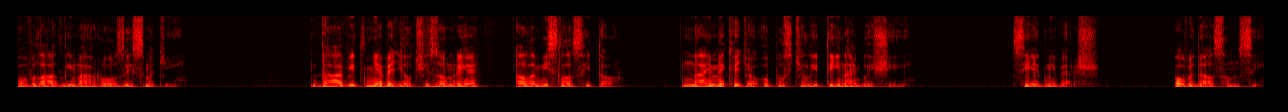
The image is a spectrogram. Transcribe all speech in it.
ovládli ma hrôzy smrti. Dávid nevedel, či zomrie, ale myslel si to. Najmä keď ho opustili tí najbližší. 7. verš. Povedal som si.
